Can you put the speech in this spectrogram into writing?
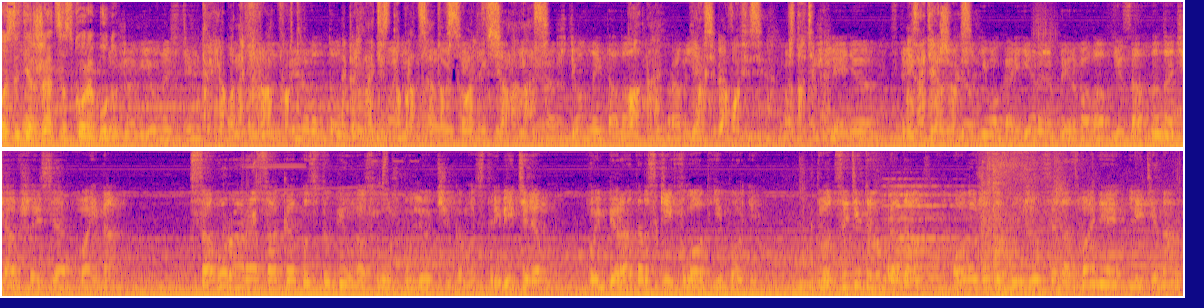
Пришлось задержаться, скоро буду. Грёбаный Франкфурт. Наверняка 100% свалит всё на нас. Ладно, я у себя в офисе. Жду тебя. Не задерживайся. Его карьеры прервала внезапно начавшаяся война. Сабура Арасака поступил на службу летчиком-истребителем в императорский флот Японии. К 23 годам он уже дослужился до звания лейтенант.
